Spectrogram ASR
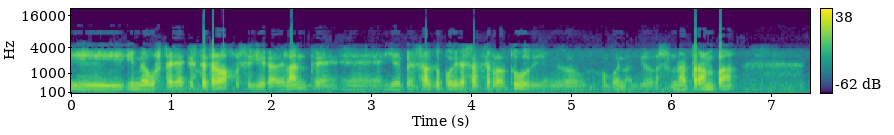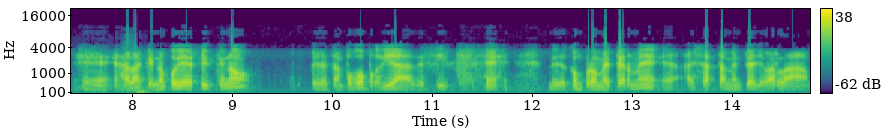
y, me gustaría que este trabajo siguiera adelante eh, y he pensado que podrías hacerlo tú y bueno yo es una trampa eh, a la que no podía decir que no pero tampoco podía decir que de comprometerme eh, exactamente a llevarla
